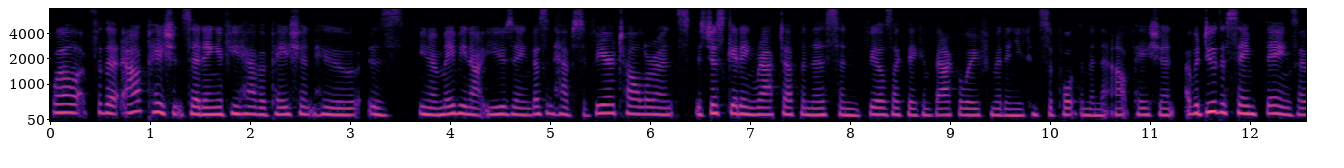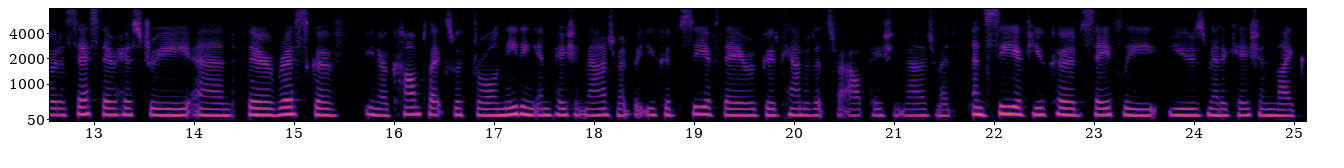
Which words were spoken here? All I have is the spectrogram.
Well, for the outpatient setting, if you have a patient who is, you know, maybe not using, doesn't have severe tolerance, is just getting wrapped up in this and feels like they can back away from it and you can support them in the outpatient, I would do the same things. I would assess their history and their risk of you know, complex withdrawal needing inpatient management, but you could see if they were good candidates for outpatient management and see if you could safely use medication like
